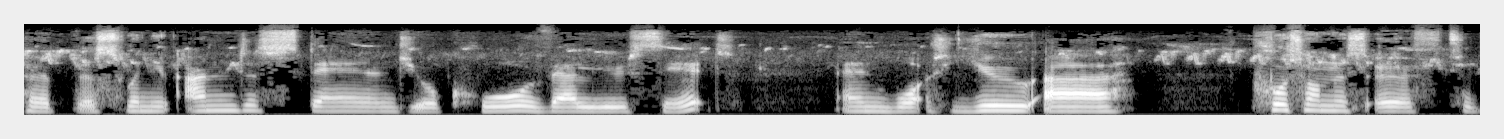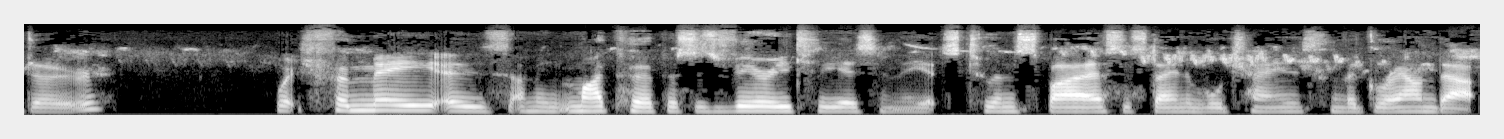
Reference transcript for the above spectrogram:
purpose, when you understand your core value set and what you are put on this earth to do, which for me is, I mean, my purpose is very clear to me. It's to inspire sustainable change from the ground up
